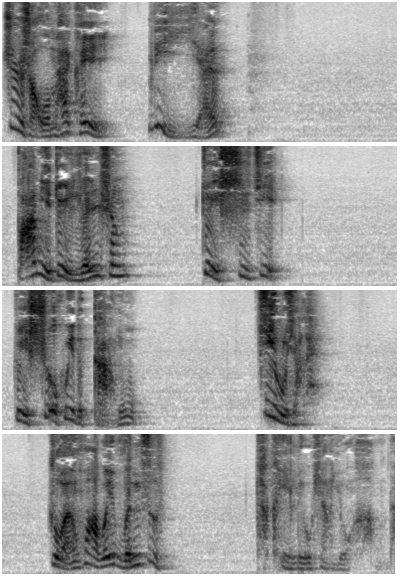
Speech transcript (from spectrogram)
至少我们还可以立言，把你对人生、对世界、对社会的感悟记录下来。转化为文字，它可以流向永恒的。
